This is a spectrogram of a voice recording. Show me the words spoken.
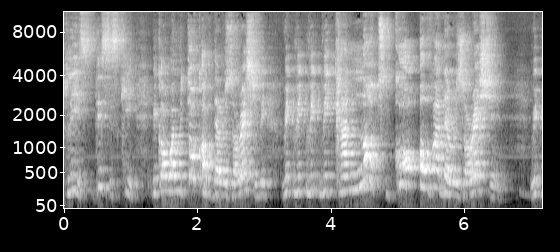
please. This is key. Because when we talk of the resurrection, we, we, we, we, we cannot go over the resurrection. We,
